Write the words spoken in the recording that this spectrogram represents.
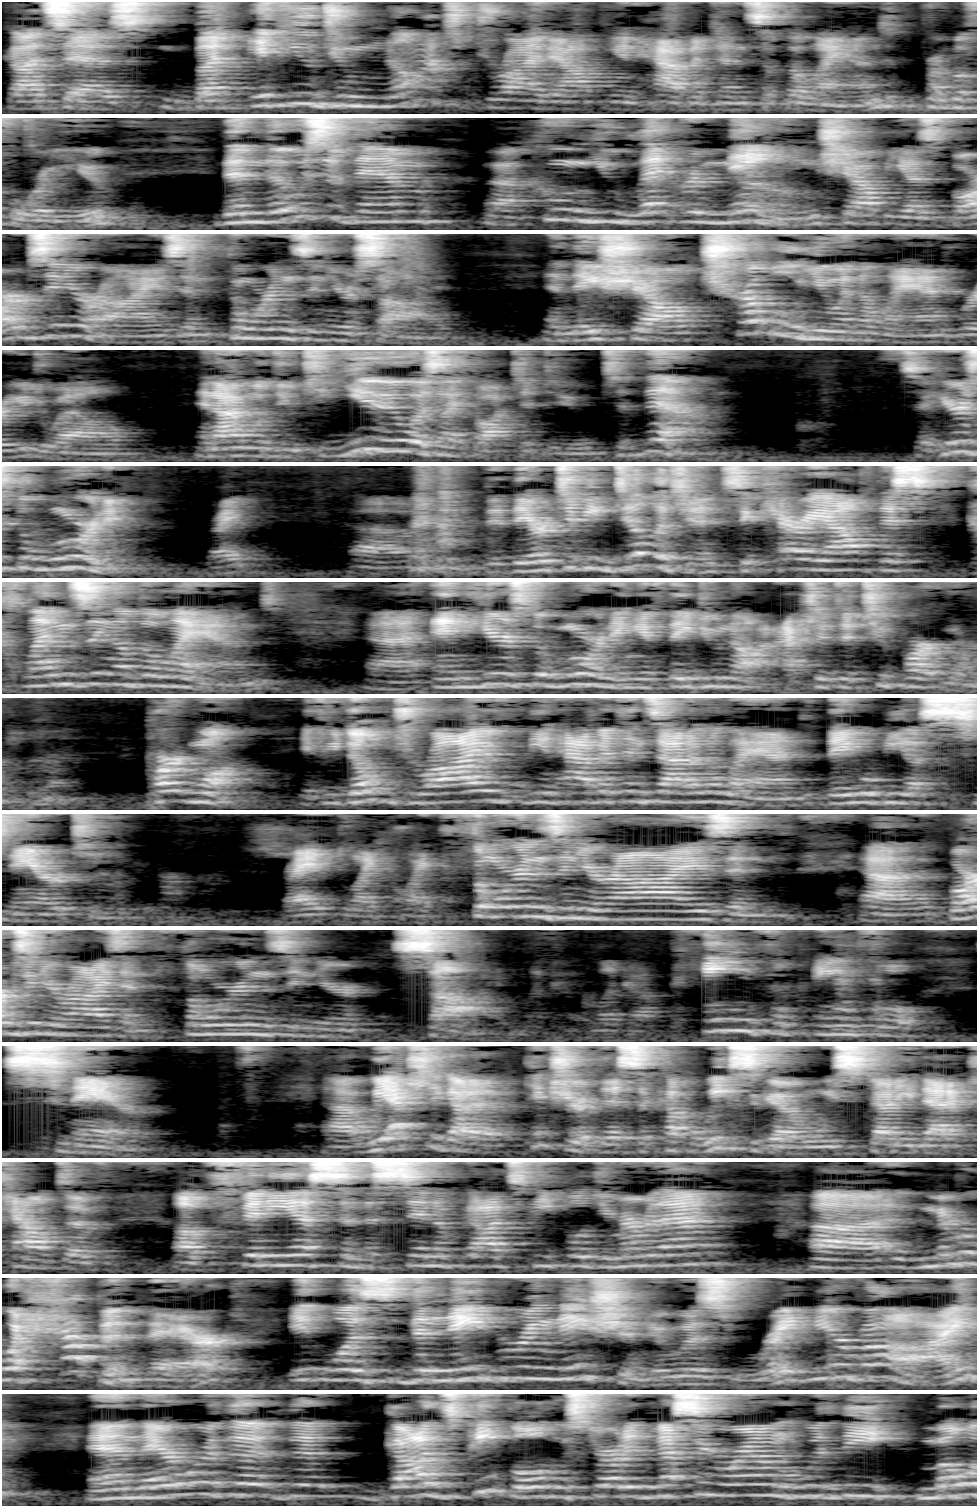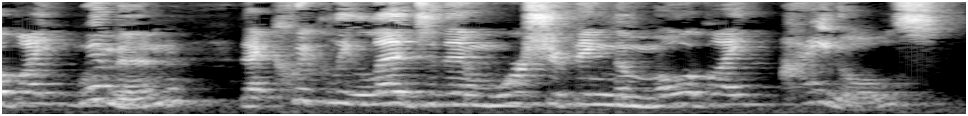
God says, But if you do not drive out the inhabitants of the land from before you, then those of them uh, whom you let remain shall be as barbs in your eyes and thorns in your side, and they shall trouble you in the land where you dwell, and I will do to you as I thought to do to them. So here's the warning, right? Uh, they are to be diligent to carry out this cleansing of the land. Uh, and here's the warning if they do not. Actually, it's a two part warning. Part one if you don't drive the inhabitants out of the land, they will be a snare to you, right? Like, like thorns in your eyes and uh, barbs in your eyes and thorns in your side, like a, like a painful, painful snare. Uh, we actually got a picture of this a couple weeks ago when we studied that account of, of Phineas and the sin of God's people. Do you remember that? Uh, remember what happened there? It was the neighboring nation who was right nearby and there were the, the God's people who started messing around with the Moabite women that quickly led to them worshiping the Moabite idols.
